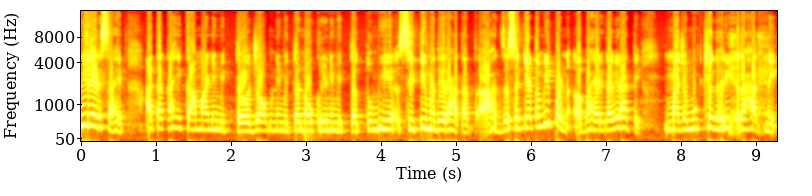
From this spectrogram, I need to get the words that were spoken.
पिरियड्स आहेत आता काही कामानिमित्त जॉबनिमित्त नोकरीनिमित्त तुम्ही सिटीमध्ये राहतात. आहात जसं की आता मी पण बाहेरगावी राहते. माझ्या मुख्य घरी राहत नाही.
